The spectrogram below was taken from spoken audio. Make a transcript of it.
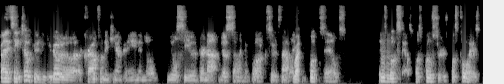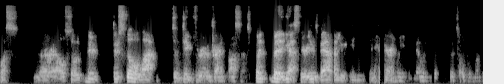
by the same token you go to a crowdfunding campaign and you'll you'll see that they're not just selling a book so it's not like right. book sales it's mm-hmm. book sales plus posters plus toys plus whatever else so there there's still a lot to dig through and try and process. But but yes, there is value in inherently in knowing the, the total number.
